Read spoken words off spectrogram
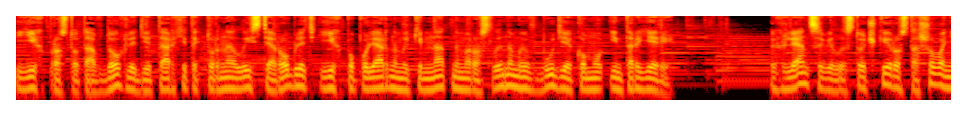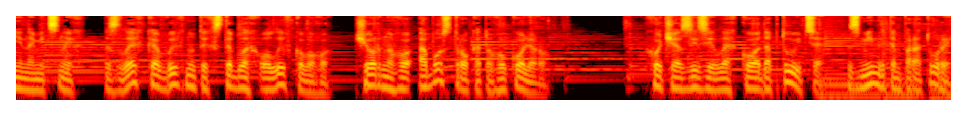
Їх простота в догляді та архітектурне листя роблять їх популярними кімнатними рослинами в будь-якому інтер'єрі. Глянцеві листочки розташовані на міцних, злегка вигнутих стеблах оливкового, чорного або строкатого кольору. Хоча зизі легко адаптуються, зміни температури,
